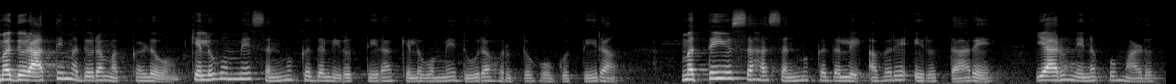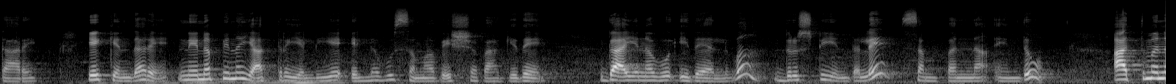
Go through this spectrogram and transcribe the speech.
ಮಧುರಾತಿ ಮಧುರ ಮಕ್ಕಳು, ಕೆಲವೊಮ್ಮೆ ಸನ್ಮುಖದಲ್ಲಿರುತ್ತೀರಾ, ಕೆಲವೊಮ್ಮೆ ದೂರ ಹೊರಟು ಹೋಗುತ್ತೀರಾ? ಮತ್ತೆಯೂ ಸಹ ಸನ್ಮುಖದಲ್ಲಿ ಅವರೇ ಇರುತ್ತಾರೆ, ಯಾರು ನೆನಪು ಮಾಡುತ್ತಾರೆ? ಏಕೆಂದರೆ ನೆನಪಿನ ಯಾತ್ರೆಯಲ್ಲಿಯೇ ಎಲ್ಲವೂ ಸಮಾವೇಶವಾಗಿದೆ. ಗಾಯನವೂ ಇದೆ ಅಲ್ವಾ? ದೃಷ್ಟಿಯಿಂದಲೇ ಸಂಪನ್ನ ಎಂದು. ಆತ್ಮನ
